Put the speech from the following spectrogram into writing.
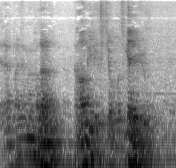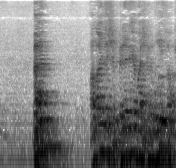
Yerel parlamentolardır. Halkıyla iç içe olması gerekiyor. Ben adaylaşıp belediye başkanı olursam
